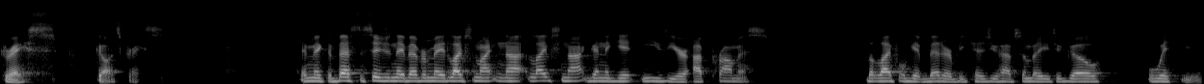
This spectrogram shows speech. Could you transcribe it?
grace, God's grace. They make the best decision they've ever made. Life's, not, life's not going to get easier, I promise. But life will get better because you have somebody to go with you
